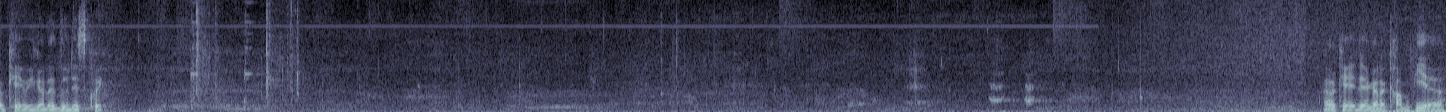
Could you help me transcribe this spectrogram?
Okay, we gotta do this quick. Okay, they're gonna come here.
